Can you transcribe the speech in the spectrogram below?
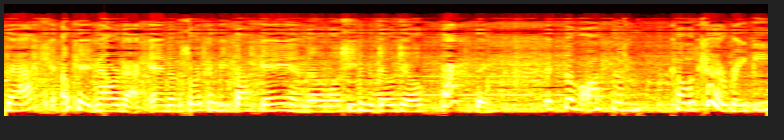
back. Okay, now we're back. And um, so it's going to be Sasuke, and uh, well, she's in the dojo practicing. It's some awesome combo. It's kind of rapey.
